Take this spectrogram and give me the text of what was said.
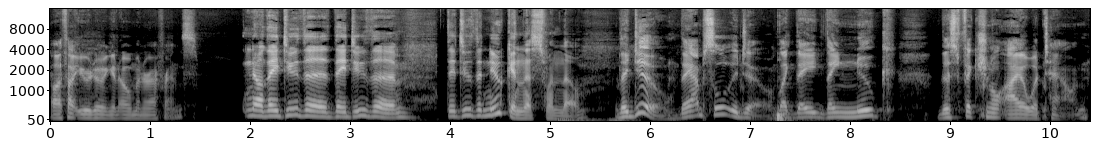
oh, I thought you were doing an Omen reference. No, they do the they do the they do the nuke in this one though. They do. They absolutely do. Like they they nuke this fictional Iowa town.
